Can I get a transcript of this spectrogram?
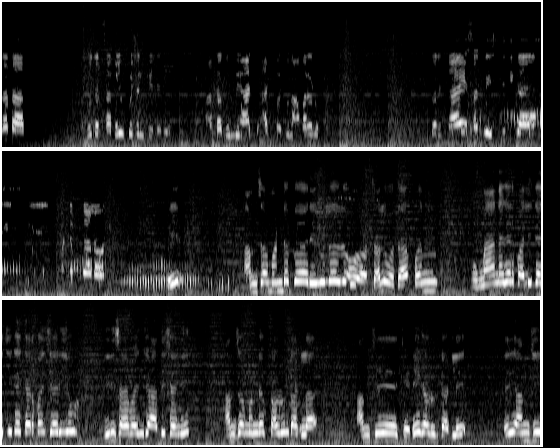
करत आहात अगोदर साखळी उपोषण केलेले आता तुम्ही आज आजपासून आम्हाला नको तर काय सध्या स्थिती काय मंडप का आला? हे आमचा मंडप रेग्युलर चालू होता पण महानगरपालिकाचे काही कर्मचारी येऊन गिरी साहेबांच्या आदेशाने आमचा मंडप काढून टाकला. आमचे छेटे काढून टाकले. तरी आमची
